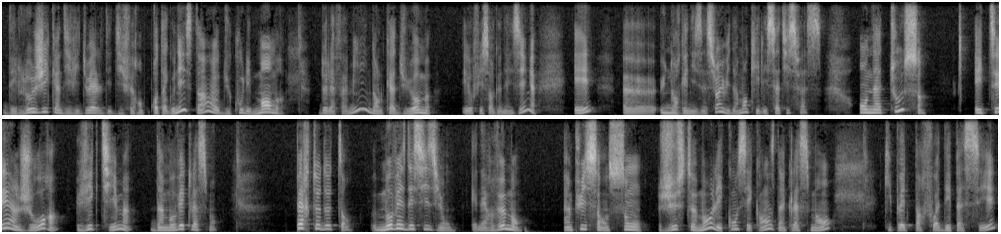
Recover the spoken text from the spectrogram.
des logiques individuelles des différents protagonistes, hein, du coup les membres de la famille, dans le cas du home et office organizing, et euh, une organisation évidemment qui les satisfasse. On a tous été un jour victimes d'un mauvais classement. Perte de temps, mauvaise décision, énervement, impuissance sont justement les conséquences d'un classement qui peut être parfois dépassé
